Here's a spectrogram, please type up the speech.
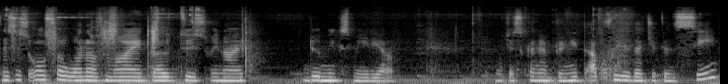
This is also one of my go-tos when I do mixed media. I'm just gonna bring it up for you that you can see.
